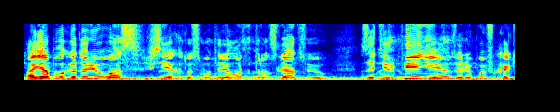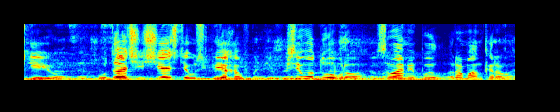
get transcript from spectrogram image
А я благодарю вас, всех, кто смотрел нашу трансляцию, за терпение, за любовь к хоккею. Удачи, счастья, успехов, всего доброго. С вами был Роман Каравай.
